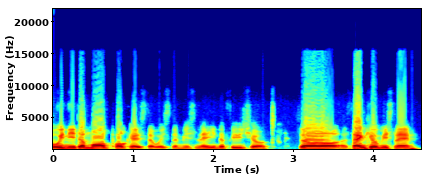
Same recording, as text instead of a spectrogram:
we need a more podcast with the Ms. Lam in the future. So thank you, Ms. Lam.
